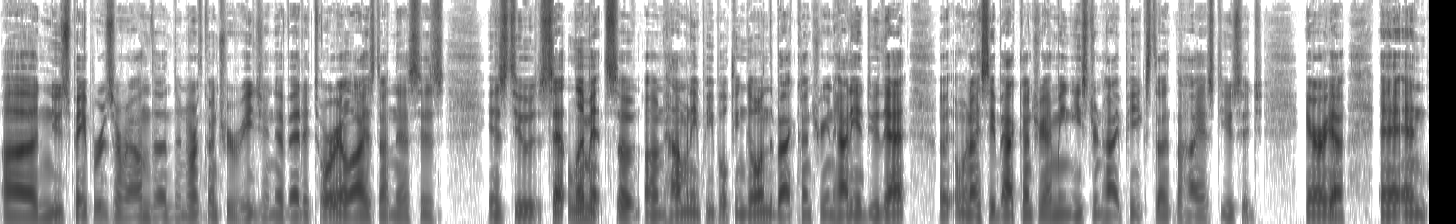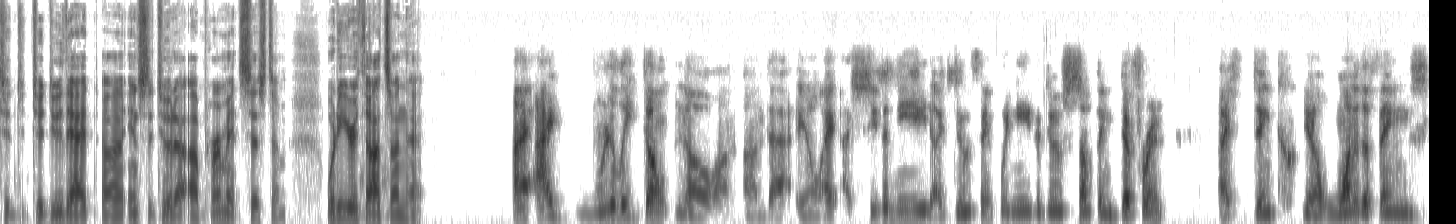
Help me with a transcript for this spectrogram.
uh, newspapers around the, the North Country region have editorialized on this is is to set limits of, on how many people can go in the backcountry and how do you do that? Uh, when I say backcountry, I mean Eastern High Peaks, the, the highest usage area, yeah. and, and, to to do that, uh, institute a, a, permit system. What are your thoughts on that? I, I really don't know on, on that. You know, I, I see the need. I do think we need to do something different. I think you know one of the things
